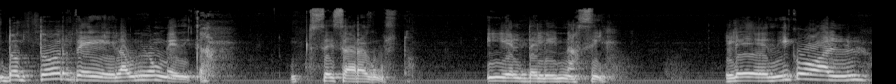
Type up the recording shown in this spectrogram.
doctor de la Unión Médica, César Augusto, y el del INACI. Le digo al,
